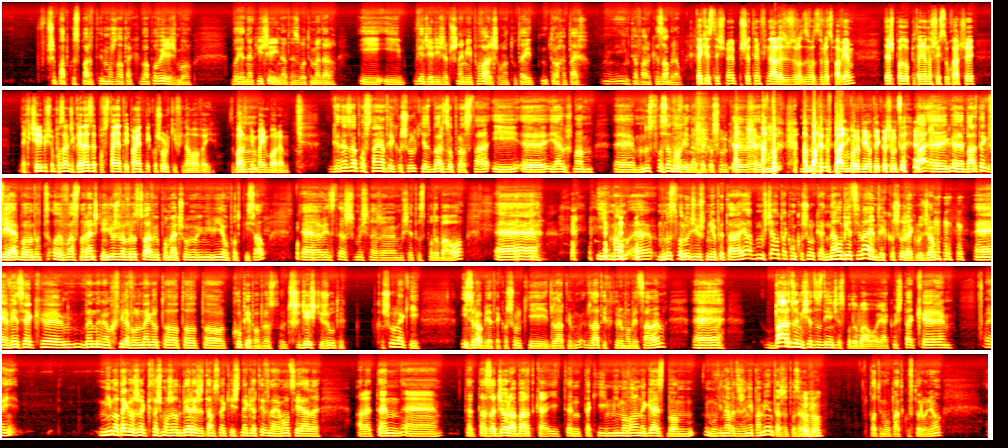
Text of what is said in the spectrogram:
w przypadku Sparty można tak chyba powiedzieć, bo, bo jednak liczyli na ten złoty medal i, i wiedzieli, że przynajmniej powalczą, a tutaj trochę pech im tę walkę zabrał. Tak jesteśmy przy tym finale z Wrocławiem. Też padło pytanie naszych słuchaczy. Chcielibyśmy poznać genezę powstania tej pamiętnej koszulki finałowej z Bartkiem Mhm. Bańborem. Geneza powstania tej koszulki jest bardzo prosta i e, ja już mam e, mnóstwo zamówień na tę koszulkę. E, m- A Bar- Bańbor wie o tej koszulce? Ba, e, e, Bartek wie, bo on własnoręcznie już we Wrocławiu po meczu mi, mi ją podpisał, e, więc też myślę, że mu się to spodobało. E, I mam e, mnóstwo ludzi już mnie pyta, ja bym chciał taką koszulkę. Naobiecywałem tych koszulek ludziom, e, więc jak e, będę miał chwilę wolnego, to, to, to kupię po prostu 30 żółtych koszulek i, i zrobię te koszulki dla, tym, dla tych, którym obiecałem. E, bardzo mi się to zdjęcie spodobało. Jakoś tak. E, e, mimo tego, że ktoś może odbierać, że tam są jakieś negatywne emocje, ale, ale ten, e, te, ta zadziora Bartka i ten taki mimowolny gest, bo on mówi nawet, że nie pamięta, że to zrobił Mhm. po tym upadku w Toruniu.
